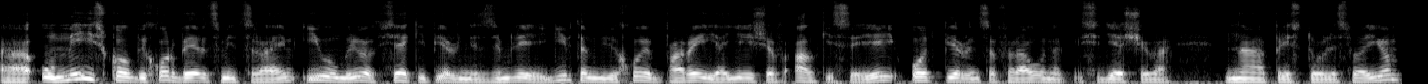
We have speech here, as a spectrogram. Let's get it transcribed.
А, Умей скол бихор берец Мицраем, и умрет всякий первенец земле Египтом, бихой пары яешев алкисеей, от первенца фараона, сидящего на престоле своем,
